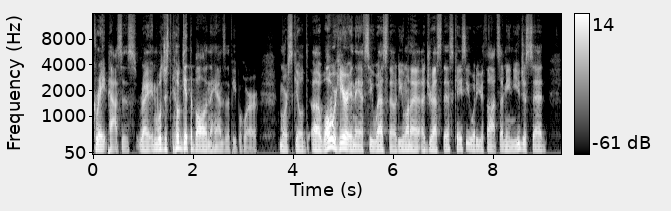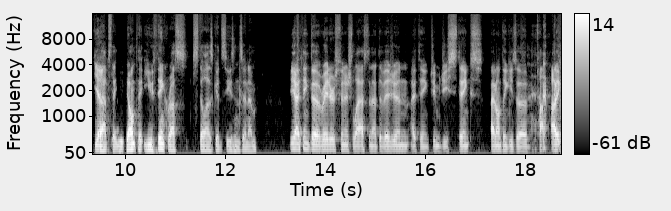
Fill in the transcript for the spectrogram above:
great passes, right? And we'll just he'll get the ball in the hands of the people who are more skilled. Uh, while we're here in AFC West, though, do you want to address this, Casey? What are your thoughts? I mean, you just said yeah. that you don't that you think Russ still has good seasons in him. Yeah, I think the Raiders finished last in that division. I think Jimmy G stinks. I don't think he's a top, I,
